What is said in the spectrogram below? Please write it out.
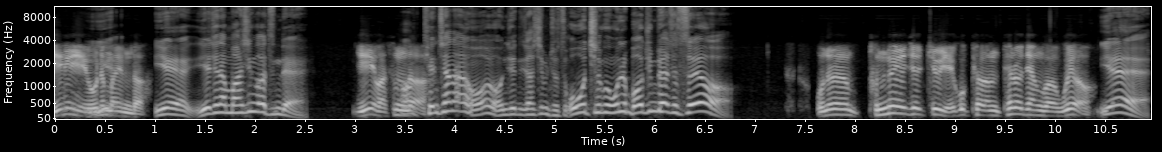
예, 예, 오랜만입니다. 예, 예전에 한번 하신 것 같은데. 예, 맞습니다. 어, 괜찮아요. 언제든지 하시면 좋습니다. 5570 오늘 뭐 준비하셨어요? 오늘은 분노의 질주 예고편 패러디 한 거 하고요. 예.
